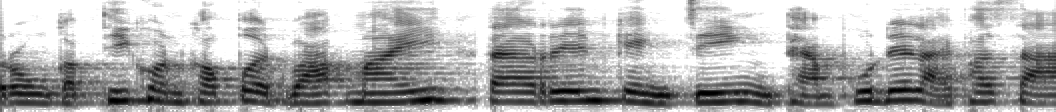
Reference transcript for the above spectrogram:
ตรงกับที่คนเขาเปิดวาร์ปไหม แต่เรียนเก่งจริง แถมพูดได้หลายภาษา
